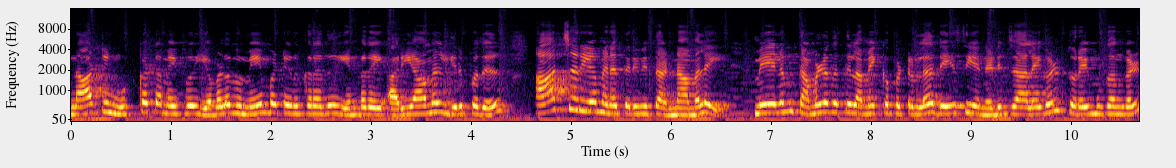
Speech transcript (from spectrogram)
நாட்டின் உட்கட்டமைப்பு எவ்வளவு மேம்பட்டிருக்கிறது என்பதை அறியாமல் இருப்பது ஆச்சரியம் என தெரிவித்த அண்ணாமலை மேலும் தமிழகத்தில் அமைக்கப்பட்டுள்ள தேசிய நெடுஞ்சாலைகள் துறைமுகங்கள்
